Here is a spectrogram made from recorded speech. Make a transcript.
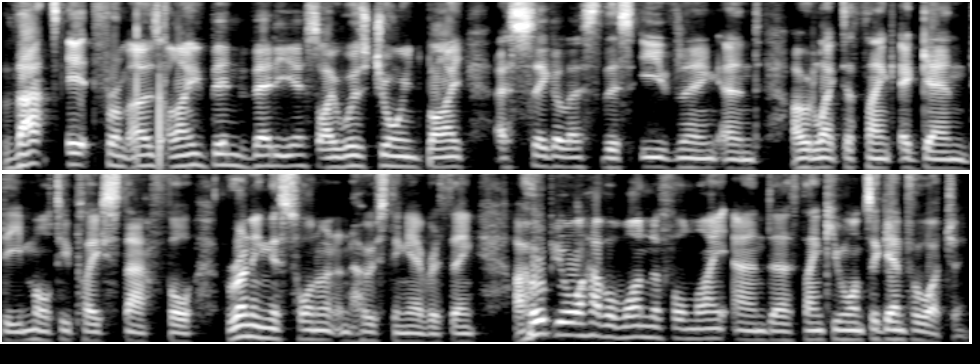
that's it from us. I've been Vedius. I was joined by Asigalis this evening, and I would like to thank again the Multiplay staff for running this tournament and hosting everything. I hope you all have a wonderful night, and uh, thank you once again for watching.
